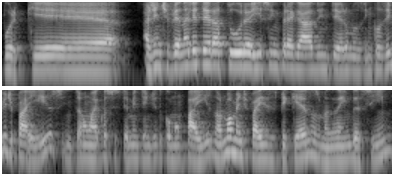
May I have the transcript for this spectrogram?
Porque a gente vê na literatura isso empregado em termos, inclusive, de país, então o ecossistema é entendido como um país, normalmente países pequenos, mas ainda assim,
